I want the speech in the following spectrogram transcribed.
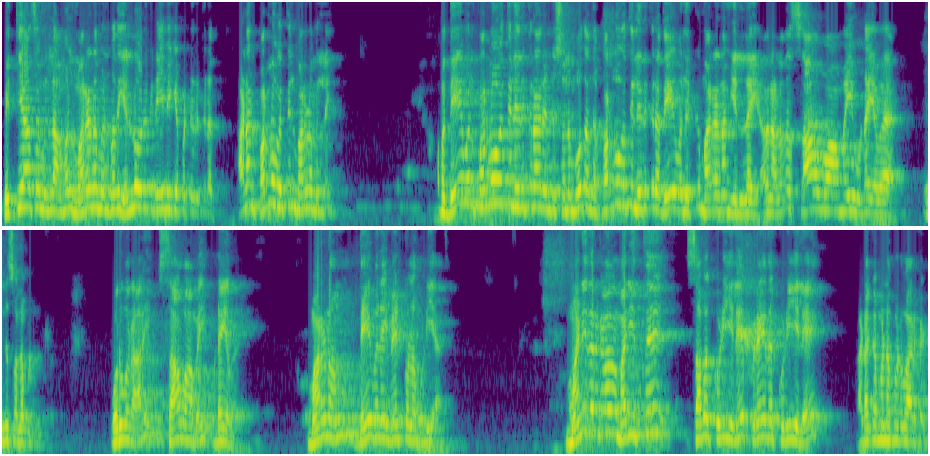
வித்தியாசம் இல்லாமல் மரணம் என்பது எல்லோருக்கும் நியமிக்கப்பட்டிருக்கிறது. ஆனால் பரலோகத்தில் மரணம் இல்லை. அப்ப தேவன் பரலோகத்தில் இருக்கிறார் என்று சொல்லும்போது அந்த பரலோகத்தில் இருக்கிற தேவனுக்கு மரணம் இல்லை. அதனாலதான் சாவாமை உடையவர் என்று சொல்லப்பட்டிருக்கிறது. ஒருவராய் சாவாமை உடையவர். மரணம் தேவனை மேற்கொள்ள முடியாது. மனிதர்களால் மறித்து சவக்குழியிலே பிரேத குழியிலே அடக்கம் பண்ணப்படுவார்கள்.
